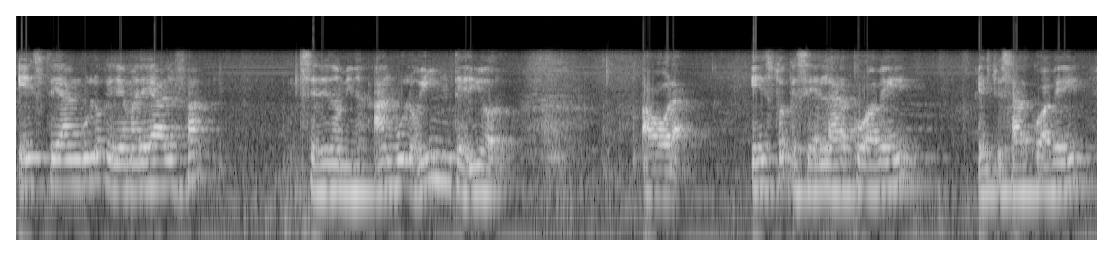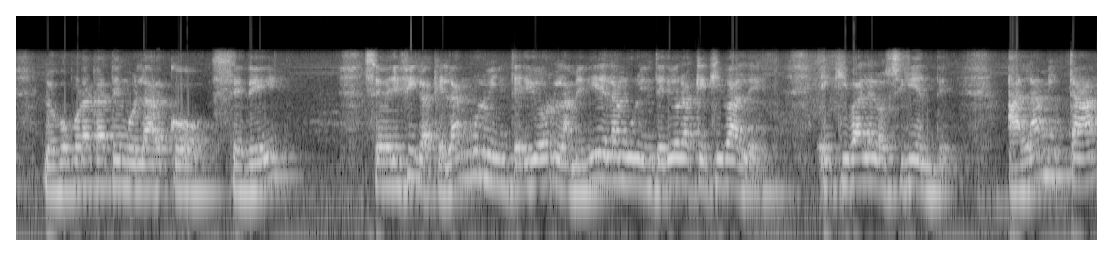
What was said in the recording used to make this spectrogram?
este ángulo que llamaré alfa se denomina ángulo interior. Ahora, esto que sea el arco AB, esto es arco AB, luego por acá tengo el arco CD, se verifica que el ángulo interior, la medida del ángulo interior a qué equivale? Equivale a lo siguiente, a la mitad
